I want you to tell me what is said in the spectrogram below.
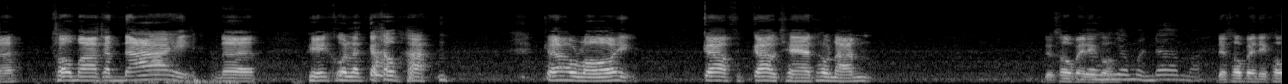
นะ เข้ามากันได้นะ เพียงคนละเก้าพันเก้าร้อยเก้าสิบเก้าแชร์เท่านั้น เดี๋ยวเข้าไปในยังข้อยังเหมือนเดิมเหรอเดี๋ยวเข้าไปในข้อ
